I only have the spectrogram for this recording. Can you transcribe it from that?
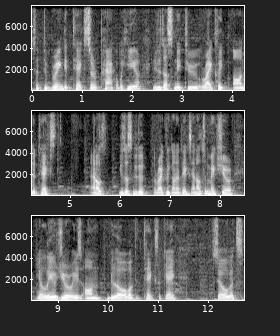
So to bring the texture pack over here you just need to right click on the text and also you just need to right click on the text and also make sure your layer 0 is on below above the text okay? So let's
